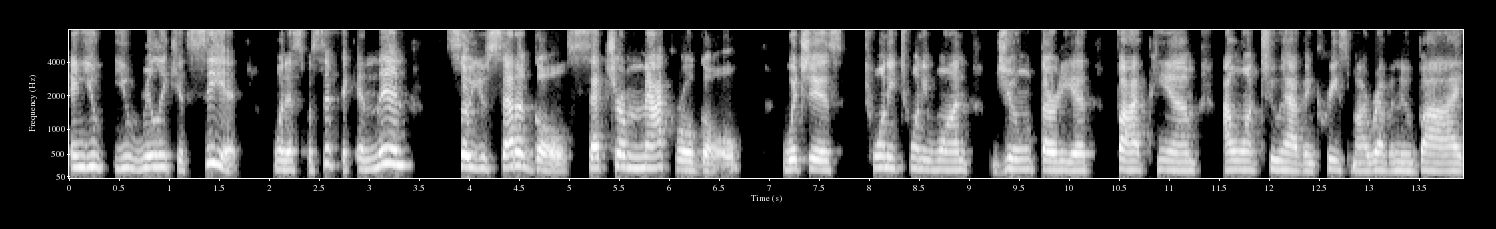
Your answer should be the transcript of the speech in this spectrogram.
and you you really could see it when it's specific and then so you set a goal set your macro goal which is 2021 june 30th 5 p.m. I want to have increased my revenue by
